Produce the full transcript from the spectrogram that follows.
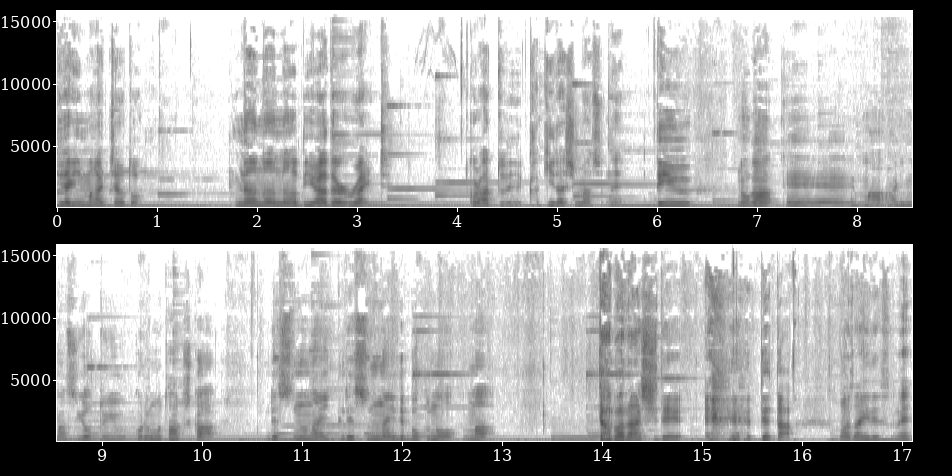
左に曲がっちゃうと No, no, no, the other right. これ後で書き出しますね。っていうのが、えーまあありますよ。というこれも確かレッスンの内レッスン内で僕のまあダバなしで出た話題ですね。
